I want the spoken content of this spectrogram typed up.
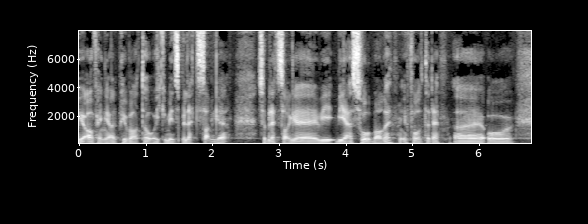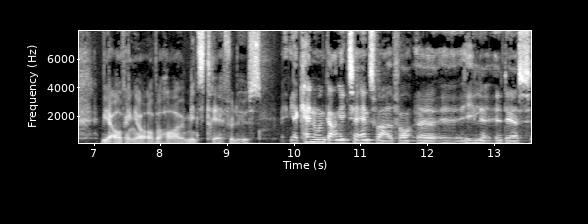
vi er avhengig av det private og ikke minst billettsalget. Så billettsalget, vi, vi er sårbare i forhold til det. Eh, og vi er avhengig av å ha minst tre fulle hus. Jeg kan nu engang ikke ta ansvaret for øh, hele øh, deres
